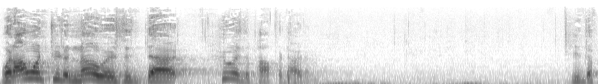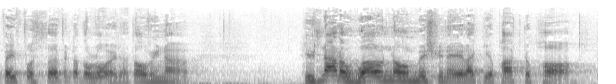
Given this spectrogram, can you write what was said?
What I want you to know is, is that who is Epaphroditus? He's the faithful servant of the Lord. That's all we know. He's not a well known missionary like the Apostle Paul.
